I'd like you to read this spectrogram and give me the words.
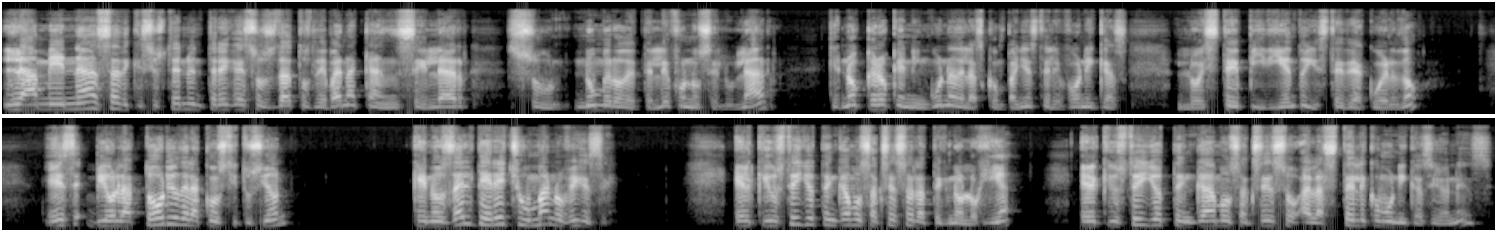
la amenaza de que si usted no entrega esos datos le van a cancelar su número de teléfono celular, que no creo que ninguna de las compañías telefónicas lo esté pidiendo y esté de acuerdo, es violatorio de la Constitución que nos da el derecho humano, fíjese, el que usted y yo tengamos acceso a la tecnología, el que usted y yo tengamos acceso a las telecomunicaciones,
